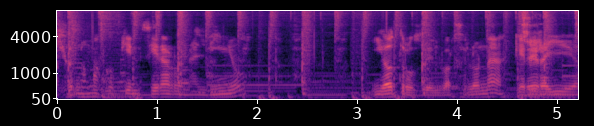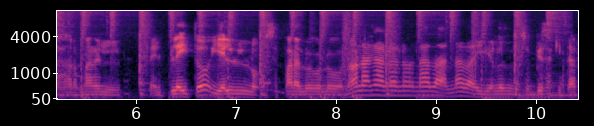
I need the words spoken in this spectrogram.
yo no me acuerdo quién, si era Ronaldinho y otros del Barcelona querer ahí armar el, pleito y él lo separa luego, luego, no, no, no, no, no nada, nada, y él los empieza a quitar.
